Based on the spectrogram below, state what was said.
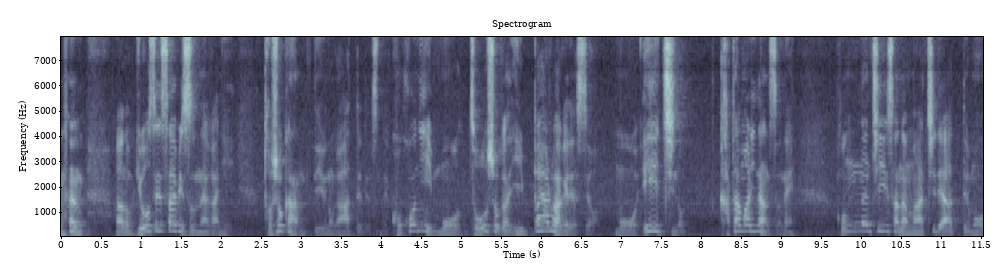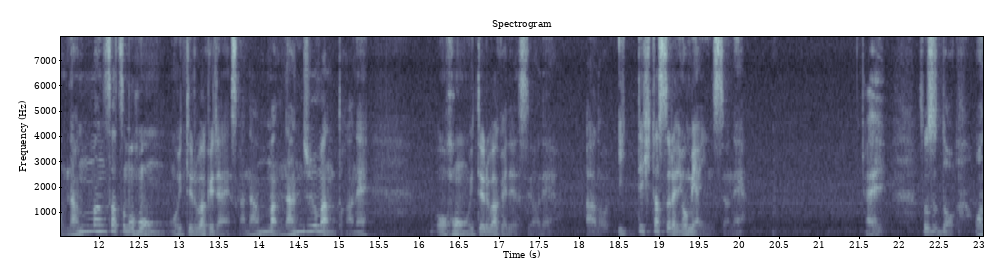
あの行政サービスの中に図書館っていうのがあってですねここにもう蔵書がいっぱいあるわけですよ。もう英知の塊なんですよね。こんな小さな町であっても何万冊も本置いてるわけじゃないですか。何万何十万とかね本置いてるわけですよね。あの行ってひたすら読みゃいいんですよね。はい、そうすると同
